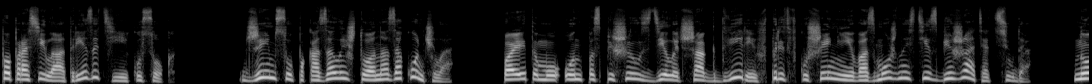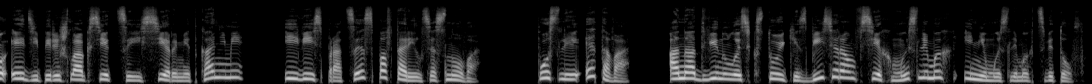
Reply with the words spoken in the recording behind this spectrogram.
попросила отрезать ей кусок. Джеймсу показалось, что она закончила, поэтому он поспешил сделать шаг к двери в предвкушении возможности сбежать отсюда. Но Эдди перешла к секции с серыми тканями, и весь процесс повторился снова. После этого она двинулась к стойке с бисером всех мыслимых и немыслимых цветов.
